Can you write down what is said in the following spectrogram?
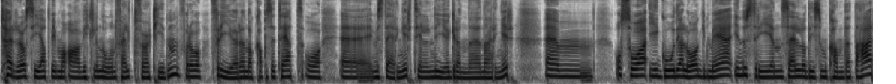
tørre å si at vi må avvikle noen felt før tiden for å frigjøre nok kapasitet og eh, investeringer til nye grønne næringer. Og så i god dialog med industrien selv og de som kan dette her,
